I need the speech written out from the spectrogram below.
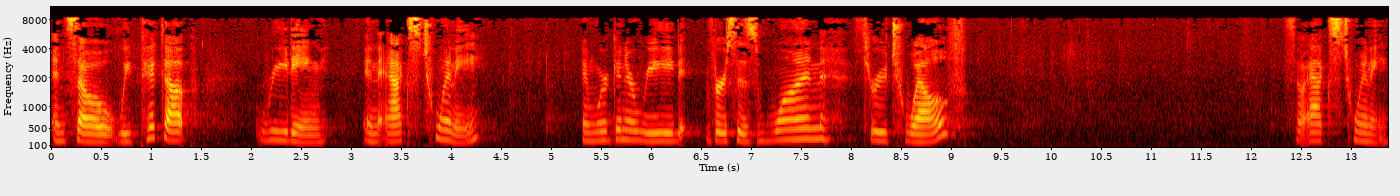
and so we pick up reading in Acts 20, and we're going to read verses 1 through 12. So Acts 20.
